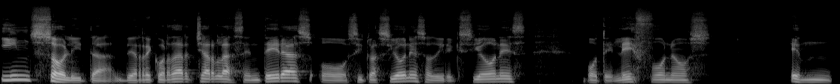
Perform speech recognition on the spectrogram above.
insólita, de recordar charlas enteras o situaciones o direcciones o teléfonos. Em,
